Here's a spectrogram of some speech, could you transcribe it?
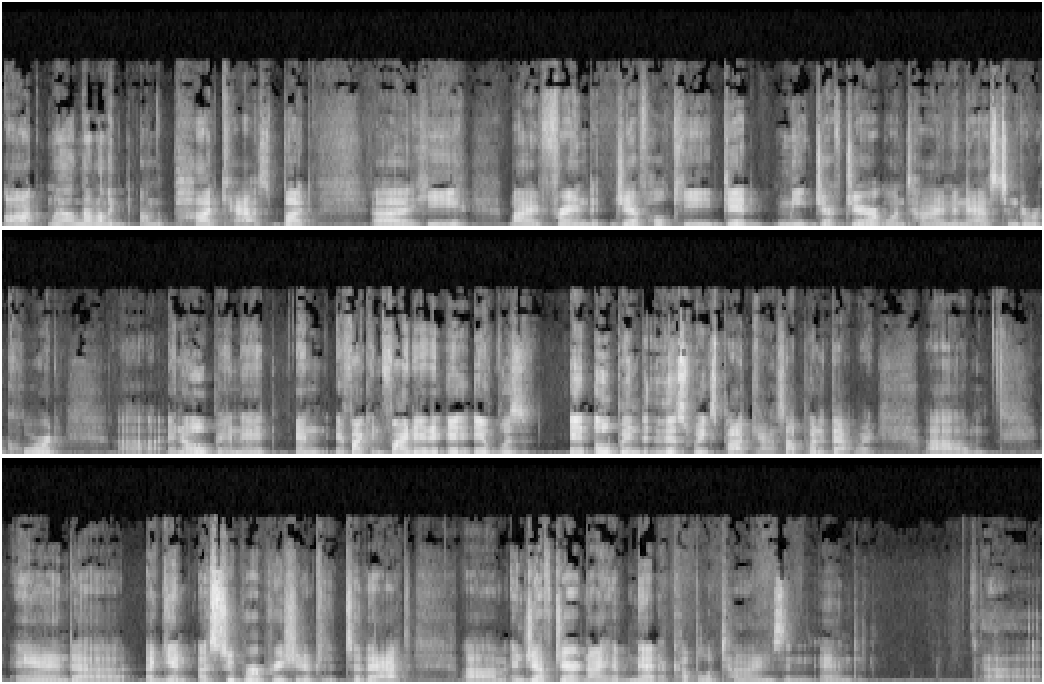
on well not on the on the podcast but uh, he my friend jeff holke did meet jeff jarrett one time and asked him to record uh, an open and, and if i can find it, it, it was it opened this week's podcast i'll put it that way um, and uh, again a super appreciative to, to that um, and jeff jarrett and i have met a couple of times and and uh,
